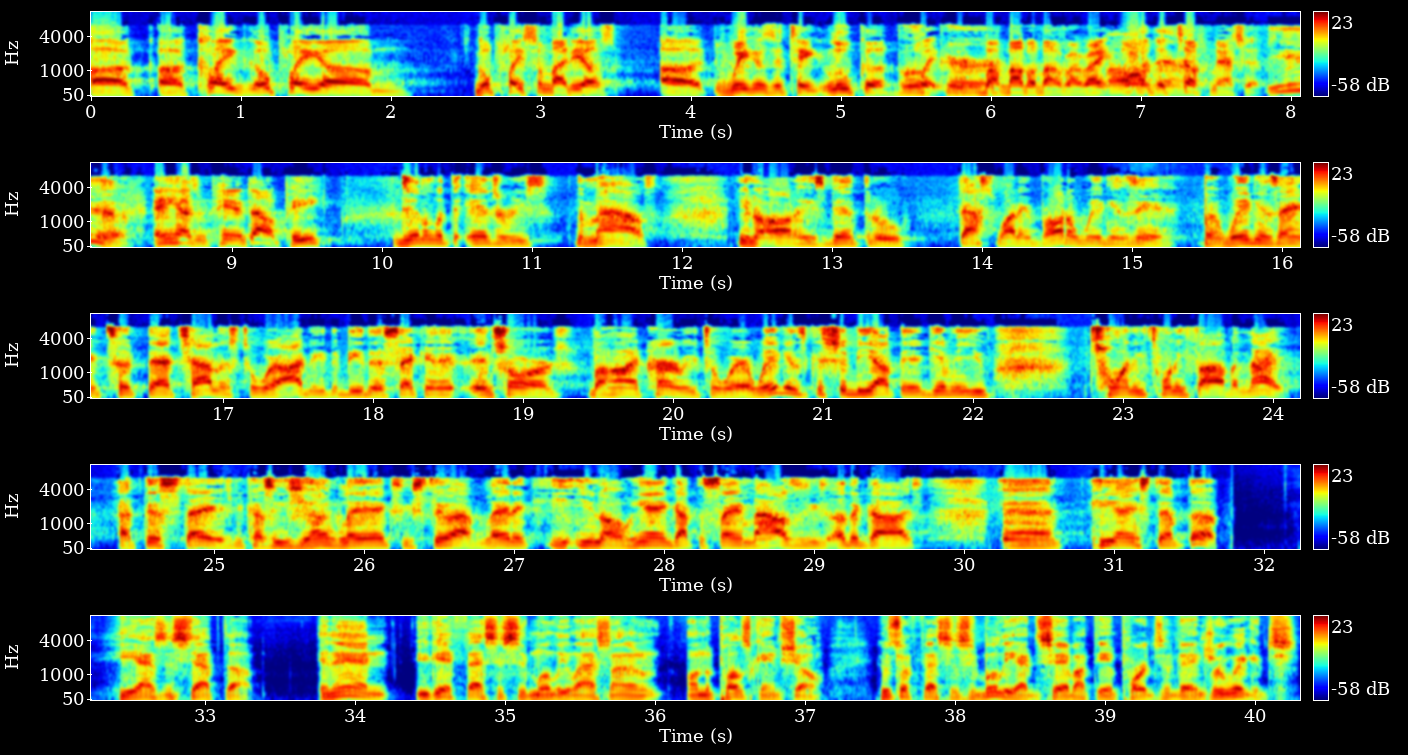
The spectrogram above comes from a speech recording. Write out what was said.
uh, uh, Klay, go play, um, go play somebody else. Uh, Wiggins will take Luka, play, Booker. blah, blah, blah, blah, right? right? All All the tough matchups. Yeah. And he hasn't panned out, P. Dealing with the injuries, the miles, you know, all he's been through. That's why they brought a Wiggins in. But Wiggins ain't took that challenge to where I need to be the second in charge behind Curry to where Wiggins should be out there giving you 20, 25 a night at this stage because he's young legs. He's still athletic. He, you know, he ain't got the same miles as these other guys and he ain't stepped up. He hasn't stepped up. And then you get Festus and last night on, on the postgame show. Here's what Festus and had to say about the importance of Andrew Wiggins.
